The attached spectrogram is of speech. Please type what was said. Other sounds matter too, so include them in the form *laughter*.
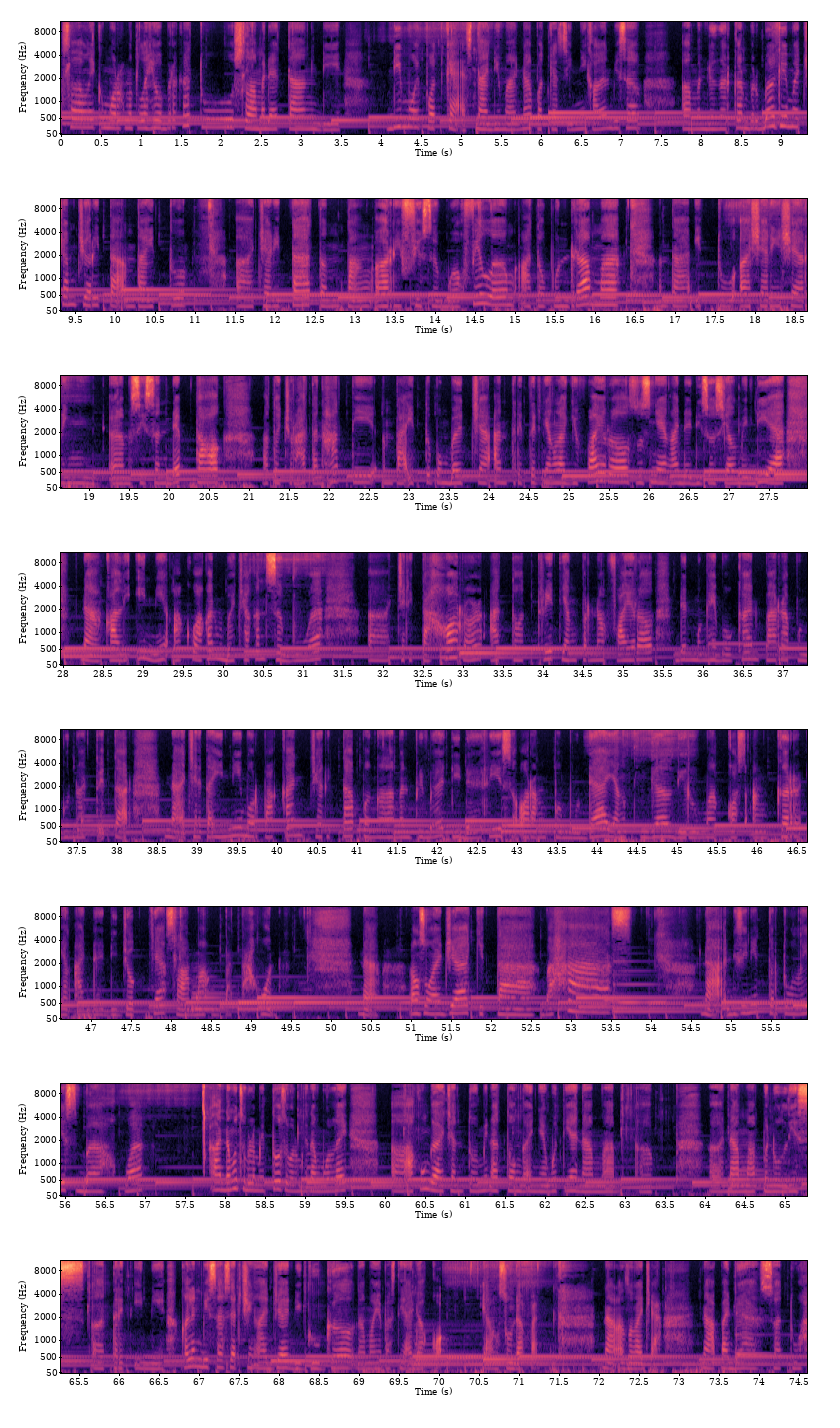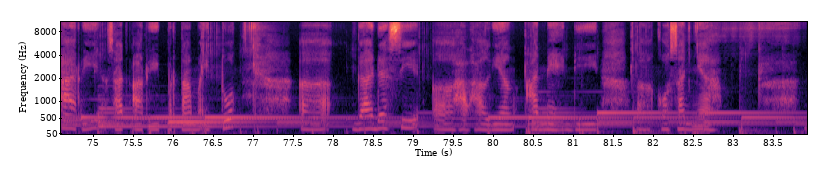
Assalamualaikum warahmatullahi wabarakatuh. Selamat datang di Dimoy Podcast. Nah, di mana podcast ini kalian bisa uh, mendengarkan berbagai macam cerita, entah itu uh, cerita tentang uh, review sebuah film ataupun drama, entah itu uh, sharing-sharing um, season deep talk atau curhatan hati entah itu pembacaan tweet yang lagi viral khususnya yang ada di sosial media. Nah kali ini aku akan membacakan sebuah uh, cerita horor atau tweet yang pernah viral dan menghebohkan para pengguna Twitter. Nah, cerita ini merupakan cerita pengalaman pribadi dari seorang pemuda yang tinggal di rumah kos angker yang ada di Jogja selama 4 tahun. Nah, langsung aja kita bahas. Nah, di sini tertulis bahwa uh, namun sebelum itu sebelum kita mulai uh, aku nggak cantumin atau nggak nyebut ya nama uh, uh, nama penulis uh, tweet ini. Kalian bisa searching aja di Google namanya pasti ada kok ya langsung dapat. Nah langsung aja. Nah pada suatu hari saat hari pertama itu nggak uh, ada sih hal-hal uh, yang aneh di uh, kosannya.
